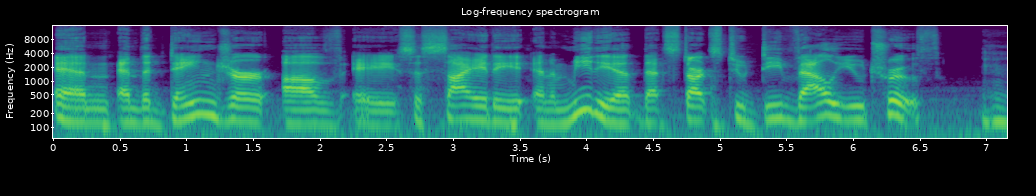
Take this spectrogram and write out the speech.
And and the danger of a society and a media that starts to devalue truth. Mhm.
